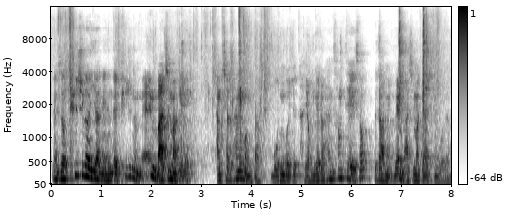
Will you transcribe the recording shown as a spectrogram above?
그래서 퓨즈가 이 안에 있는데 퓨즈는 맨 마지막에 장착을 하는 겁니다. 모든 걸 이제 다 연결을 한 상태에서 그 다음에 맨 마지막에 하시는 거예요.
